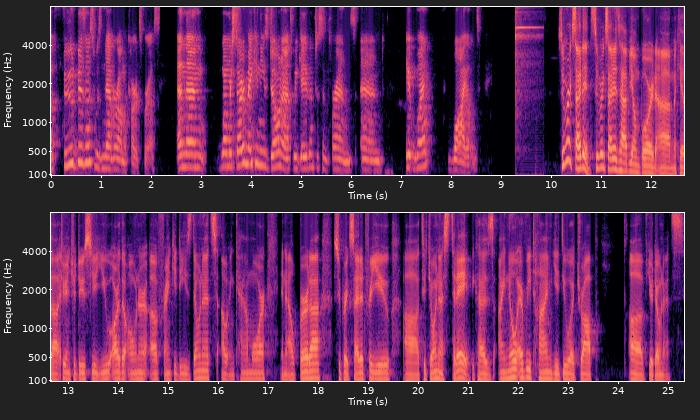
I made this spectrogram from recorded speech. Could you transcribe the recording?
a food business was never on the cards for us. And then when we started making these donuts, we gave them to some friends and it went wild. Super excited, super excited to have you on board, uh, Makaylah. To introduce you, you are the owner of Frankie D's Donuts out in Canmore in Alberta. Super excited for you uh, to join us today because I know every time you do a drop of your donuts,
